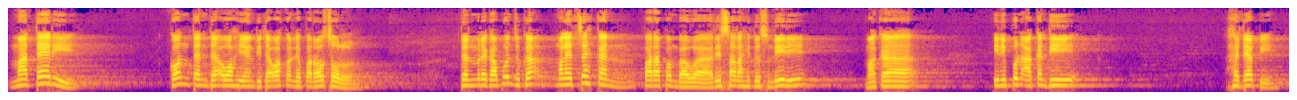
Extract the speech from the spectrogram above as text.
materi konten dakwah yang didakwahkan oleh para rasul. Dan mereka pun juga melecehkan para pembawa risalah itu sendiri. Maka ini pun akan dihadapi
